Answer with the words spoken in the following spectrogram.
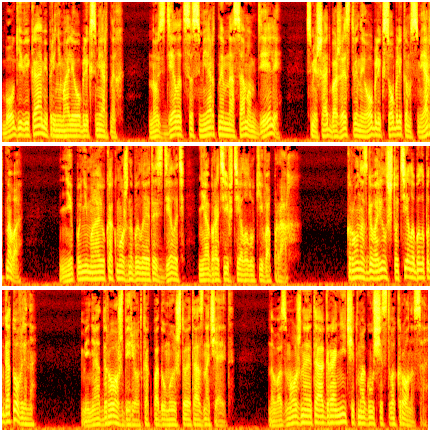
Боги веками принимали облик смертных, но сделаться смертным на самом деле, смешать божественный облик с обликом смертного — не понимаю, как можно было это сделать, не обратив тело Луки в прах. Кронос говорил, что тело было подготовлено. Меня дрожь берет, как подумаю, что это означает. Но, возможно, это ограничит могущество Кроноса.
